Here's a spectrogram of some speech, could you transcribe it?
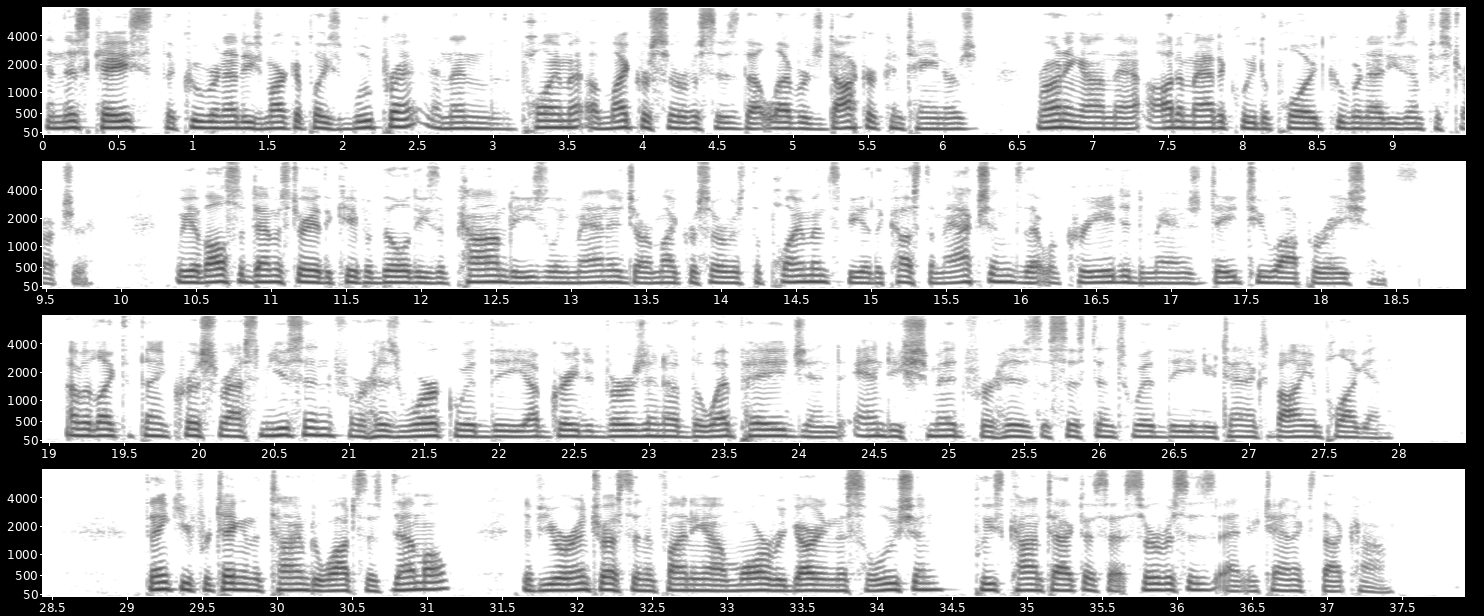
In this case, the Kubernetes Marketplace blueprint, and then the deployment of microservices that leverage Docker containers running on that automatically deployed Kubernetes infrastructure. We have also demonstrated the capabilities of Calm to easily manage our microservice deployments via the custom actions that were created to manage day two operations. I would like to thank Chris Rasmussen for his work with the upgraded version of the web page and Andy Schmid for his assistance with the Nutanix Volume plugin. Thank you for taking the time to watch this demo. If you are interested in finding out more regarding this solution, please contact us at services at nutanix.com.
